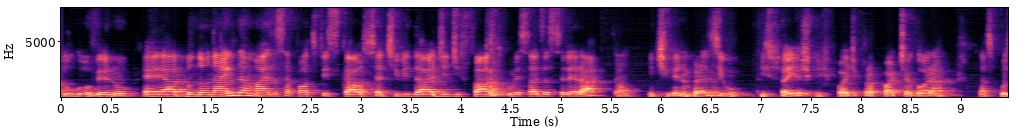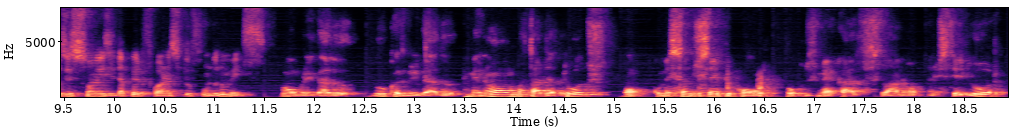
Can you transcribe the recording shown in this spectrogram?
do governo é, abandonar ainda mais essa pauta fiscal se a atividade de fato começar a desacelerar. Então, a gente vê no Brasil isso aí. Acho que a gente pode ir para a parte agora das posições e da performance do fundo no mês. Bom, obrigado, Lucas. Obrigado, Menon. Boa tarde a todos. Bom, começando sempre com um pouco dos mercados lá no, no exterior.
